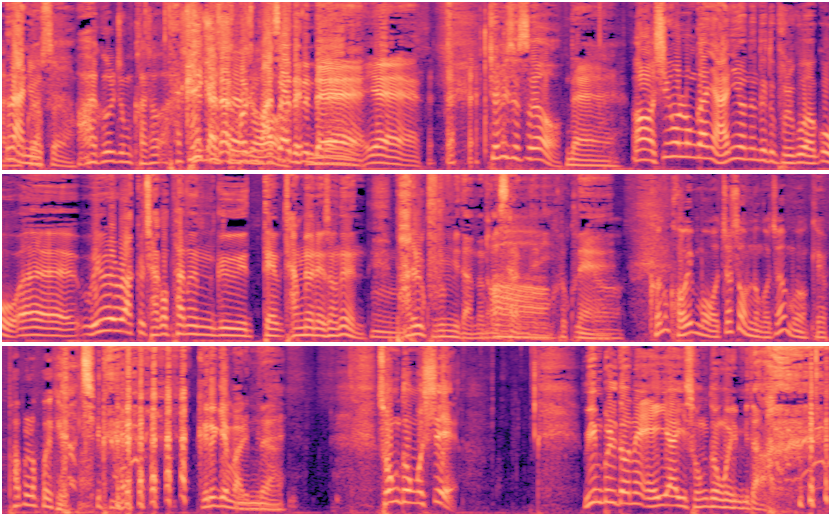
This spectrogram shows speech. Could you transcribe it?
아니었고요. 아니었어요. 아, 그걸 좀 가서 하- 그러니까 나 해주셨어야죠. 좀 봤어야 되는데, 네. 예. 재밌었어요. 네. 어, 싱얼롱간이 아니었는데도 불구하고, 에, 위웰락교 작업하는 그 대- 장면에서는 음. 발을 구릅니다, 몇몇 아, 사람들이. 그렇군요. 네. 그건 거의 뭐 어쩔 수 없는 거죠. 뭐 이렇게 파블로프의 개같이. 그러게 말입니다. 네. 송동호 씨. 윈블던의 AI 송동호입니다.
